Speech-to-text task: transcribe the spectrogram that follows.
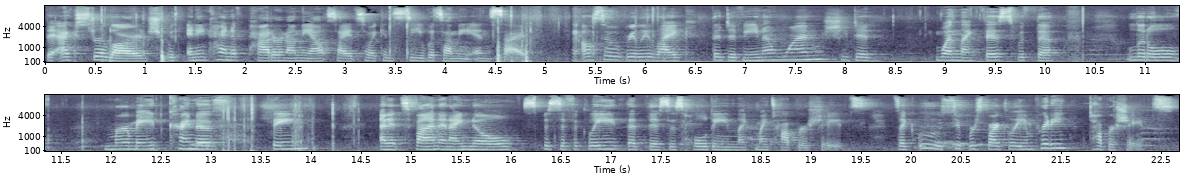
the extra large with any kind of pattern on the outside so I can see what's on the inside. I also really like the Devinah one. She did one like this with the little mermaid kind of thing and it's fun and I know specifically that this is holding like my topper shades. It's like, ooh, super sparkly and pretty, topper shades.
